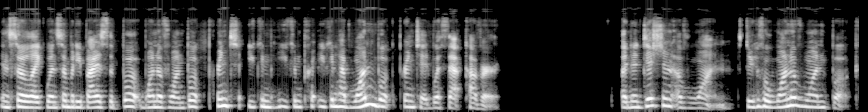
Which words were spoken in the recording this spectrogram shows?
And so like when somebody buys the book one of one book print you can you can you can have one book printed with that cover. An edition of one. So you have a one of one book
